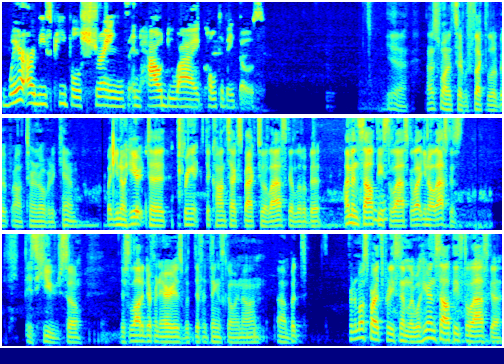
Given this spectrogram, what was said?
where are these people's strengths and how do I cultivate those? Yeah, I just wanted to reflect a little bit. I'll turn it over to Kim. But you know, here to bring it, the context back to Alaska a little bit. I'm in Southeast mm-hmm. Alaska. You know, Alaska is huge, so there's a lot of different areas with different things going on. Uh, but for the most part, it's pretty similar. Well, here in Southeast Alaska,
